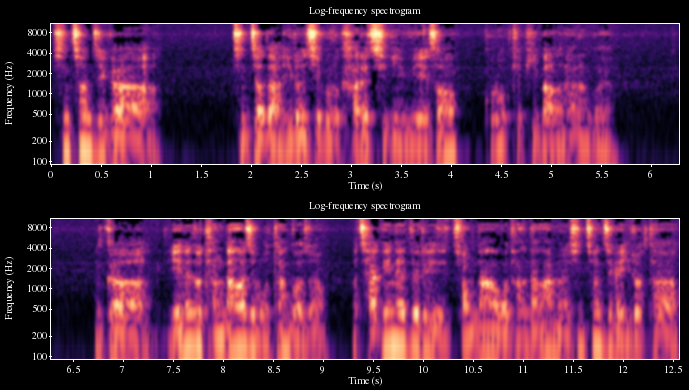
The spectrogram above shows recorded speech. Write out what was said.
신천지가 진짜다 이런 식으로 가르치기 위해서 그렇게 비방을 하는 거예요. 그러니까 얘네도 당당하지 못한 거죠. 자기네들이 정당하고 당당하면 신천지가 이렇다,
